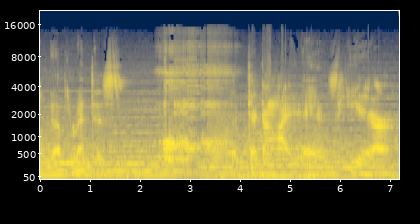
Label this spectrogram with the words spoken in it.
Young apprentice. The Jedi ends here.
